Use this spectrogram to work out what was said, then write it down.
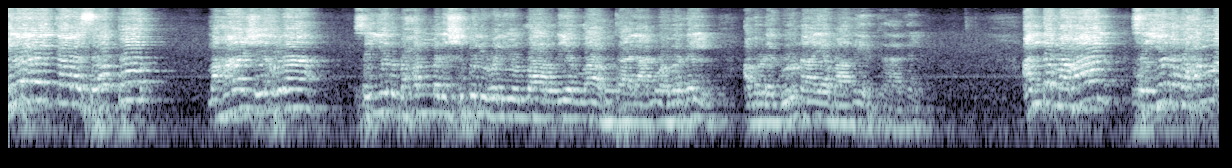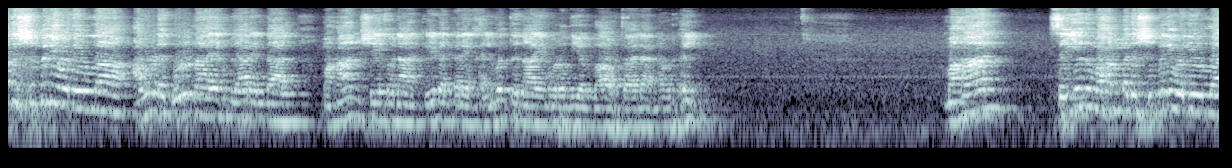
இவர்களுக்கான சிறப்பு மகா ஷேகுனா சையது முகமது ஷிபுலி வலியுல்லா ரலியல்லாஹு தஆலா அவர்கள் அவருடைய குருநாயகமாக இருக்கிறார்கள். சையது ஷிபிலி வலியுல்லா அவருடைய குருநாயகம் யார் என்றால் மகான் ஷேகுனா கீழக்கரை கல்வத்து நாயகம் ரலியல்லாஹு அவர்கள் மகான் செய்யது முகமது ஷிபிலி வலியுல்லா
